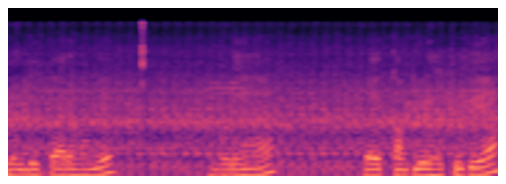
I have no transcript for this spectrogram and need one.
लोग दिख पा रहे होंगे, बढ़िया है बाइक कंप्लीट हो चुकी है।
